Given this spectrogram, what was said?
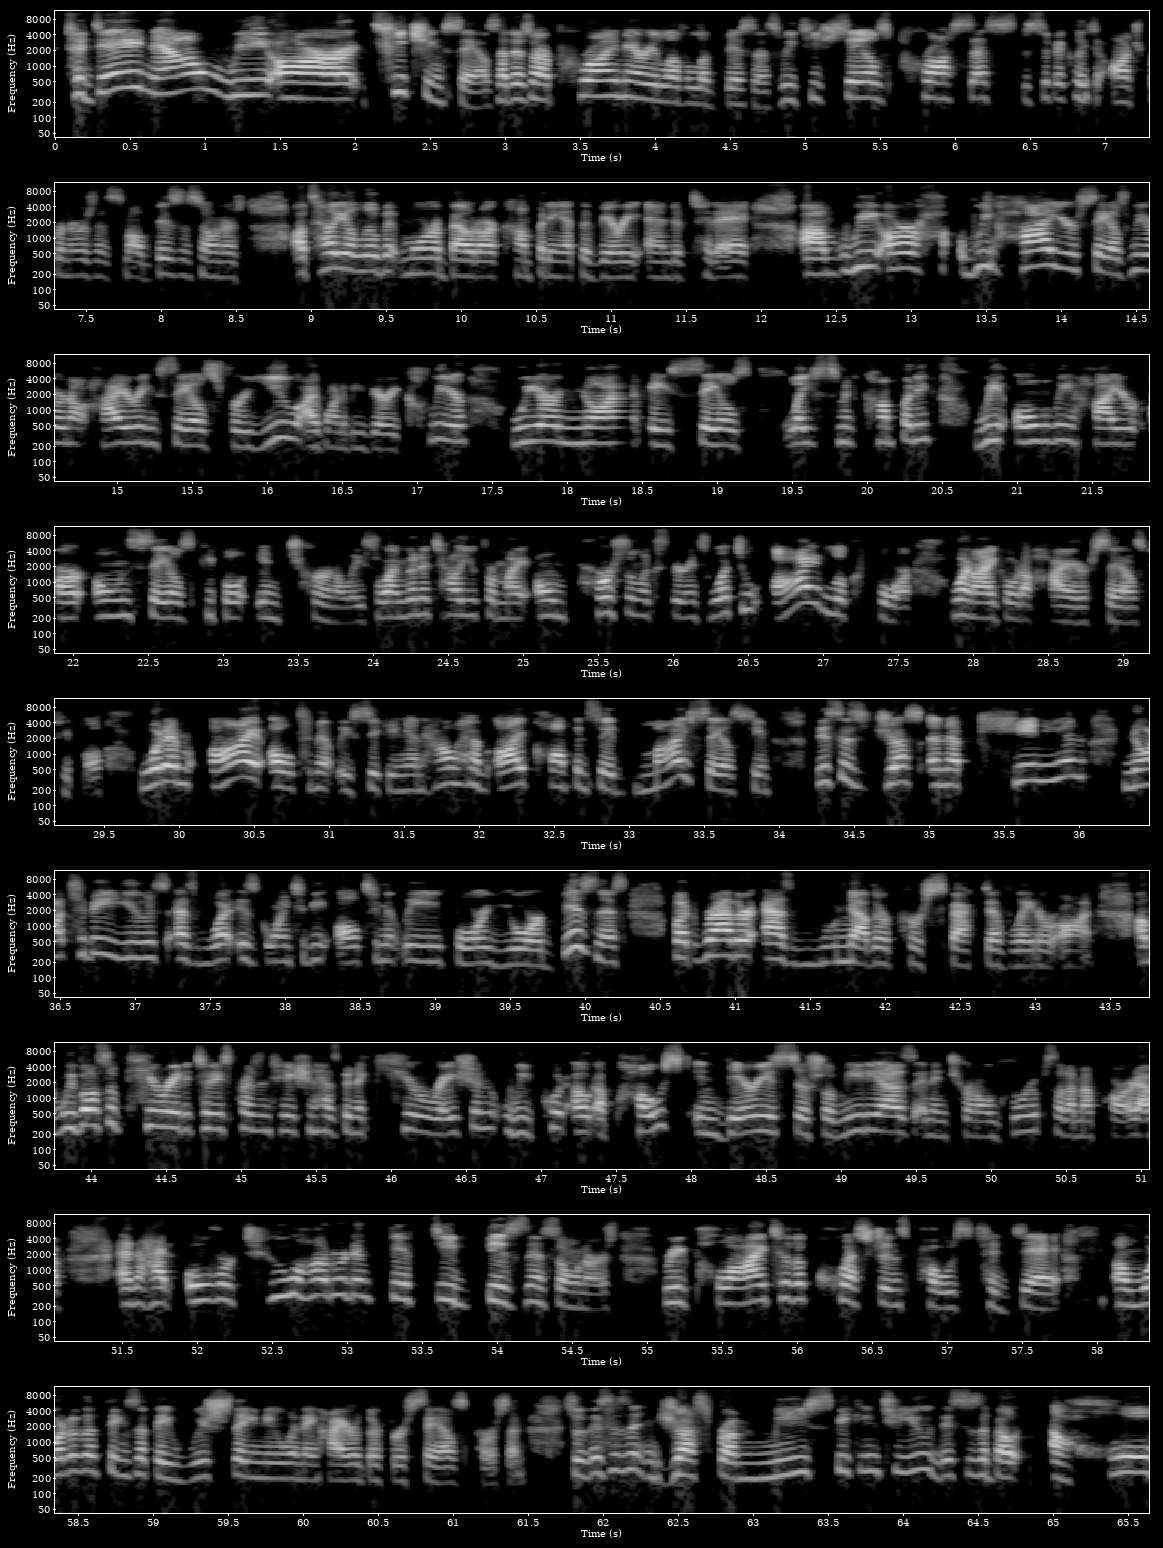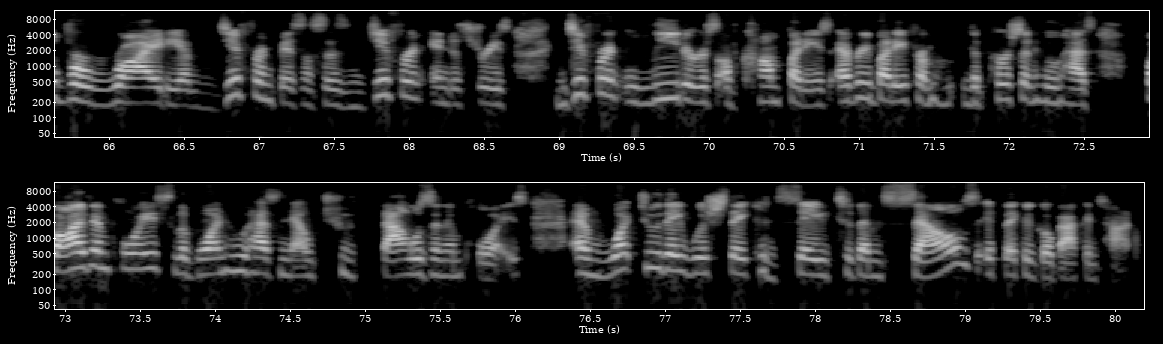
Today, now we are teaching sales. That is our primary level of business. We teach sales process specifically to entrepreneurs and small business owners. I'll tell you a little bit more about our company at the very end of today. Um, we are we hire sales. We are not hiring sales for you. I want to be very clear. We are not a sales placement company. We only hire our own salespeople internally. So I'm going to tell you from my own personal experience. What do I look for when I go to hire salespeople? What am I ultimately seeking and how have I compensated my sales team? This is just an opinion, not to be used as what is going to be ultimately for your business, but rather as another perspective later on. Um, we've also curated today's presentation has been a curation. We put out a post in various social medias and internal groups that I'm a part of and had over 250 business owners reply to the questions posed today on what are the things that they wish they knew when they hired their first salesperson. So this isn't just from me speaking to you. This is about a whole variety of different businesses, different industries, different leaders of companies, everybody from the person who has five employees to the one who has now 2,000 employees. And what do they wish they could say to themselves if they could go back in time?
